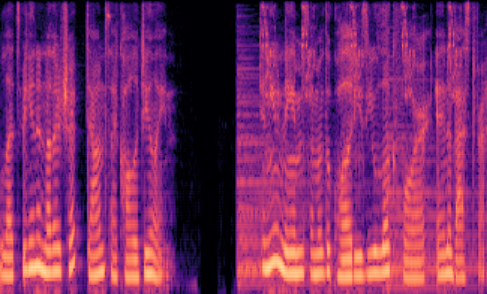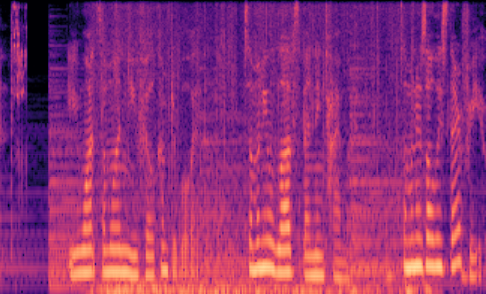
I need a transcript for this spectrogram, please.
let's begin another trip down psychology lane. Can you name some of the qualities you look for in a best friend? You want someone you feel comfortable with, someone you love spending time with, someone who's always there for you,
